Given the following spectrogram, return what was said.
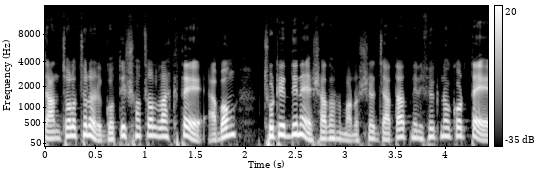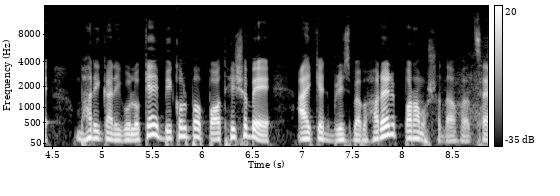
যান চলাচলের গতি সচল রাখতে এবং ছুটির দিনে সাধারণ মানুষের যাতায়াত নির্বিঘ্ন করতে ভারী গাড়িগুলোকে বিকল্প পথ হিসেবে আইকেট ব্রিজ ব্যবহারের পরামর্শ দেওয়া হয়েছে।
